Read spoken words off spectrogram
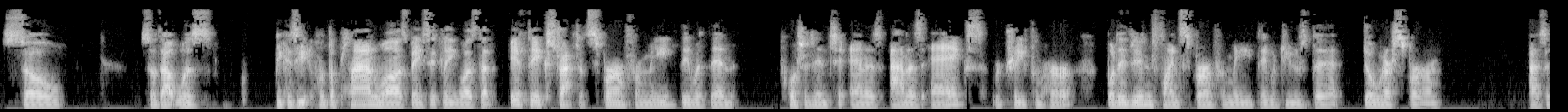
So, so that was because he, what the plan was basically was that if they extracted sperm from me, they would then put it into Anna's, Anna's eggs retrieved from her. But they didn't find sperm from me, they would use the donor sperm as a,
